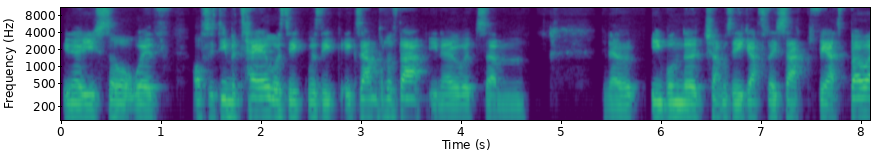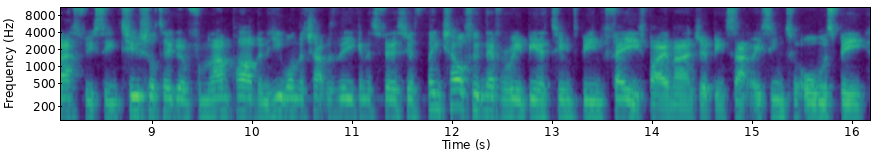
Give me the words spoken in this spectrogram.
You know, you saw it with obviously Di Matteo was the was the example of that. You know, it's um you know, he won the Champions League after they sacked Villas Boas. We've seen Tuchel take over from Lampard, and he won the Champions League in his first year. I think Chelsea have never really been a team to be phased by a manager being sacked. They seem to almost be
